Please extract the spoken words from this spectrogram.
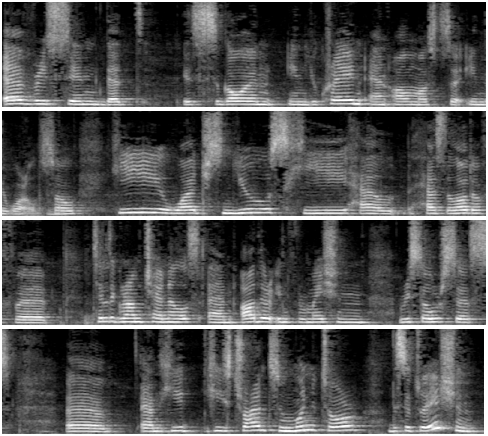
everything that is going in Ukraine and almost uh, in the world. So he watches news. He has a lot of uh, Telegram channels and other information resources, uh, and he he's trying to monitor the situation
